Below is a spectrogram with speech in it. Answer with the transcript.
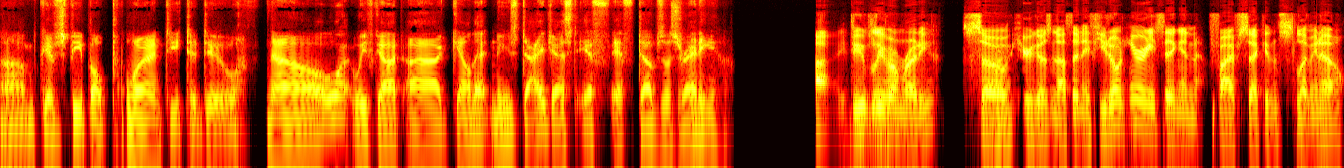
Um, gives people plenty to do. Now we've got uh Galnet News Digest. If if Dubs was ready, I do believe I'm ready. So All right. here goes nothing. If you don't hear anything in five seconds, let me know.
